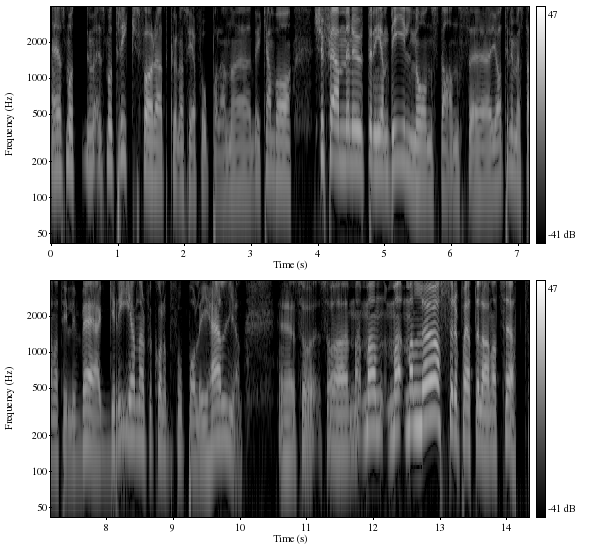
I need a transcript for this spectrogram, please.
Eh, små, små tricks för att kunna se fotbollen. Eh, det kan vara 25 minuter i en bil någonstans. Eh, jag har till och med stannat till i väggrenar för att kolla på fotboll i helgen. Så, så man, man, man löser det på ett eller annat sätt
